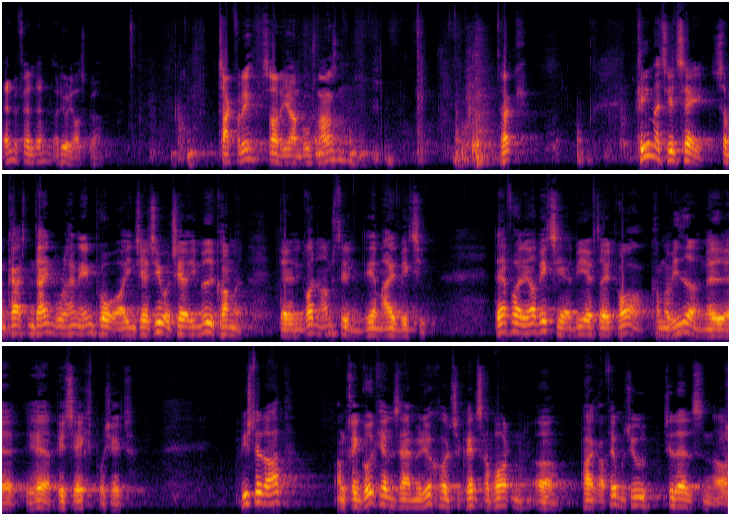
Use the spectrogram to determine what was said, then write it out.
anbefalet den, og det vil jeg også gøre. Tak for det. Så er det Jørgen Bosen Andersen. Tak. Klimatiltag, som Carsten Deinbull han er inde på, og initiativer til at imødekomme Øh, den grønne omstilling, det er meget vigtigt. Derfor er det også vigtigt, at vi efter et par år kommer videre med øh, det her PTX-projekt. Vi støtter op omkring godkendelse af miljøkonsekvensrapporten og paragraf 25-tilladelsen og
